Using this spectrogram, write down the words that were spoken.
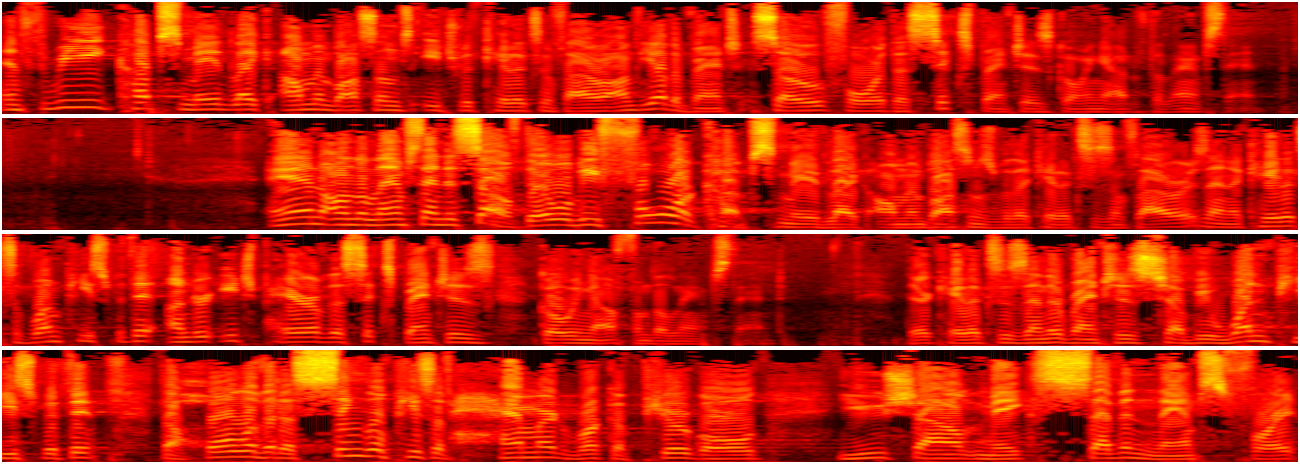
and three cups made like almond blossoms, each with calyx and flower on the other branch. So for the six branches going out of the lampstand. And on the lampstand itself, there will be four cups made like almond blossoms with their calyxes and flowers, and a calyx of one piece with it under each pair of the six branches going out from the lampstand. Their calyxes and their branches shall be one piece with it, the whole of it a single piece of hammered work of pure gold. You shall make seven lamps for it,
